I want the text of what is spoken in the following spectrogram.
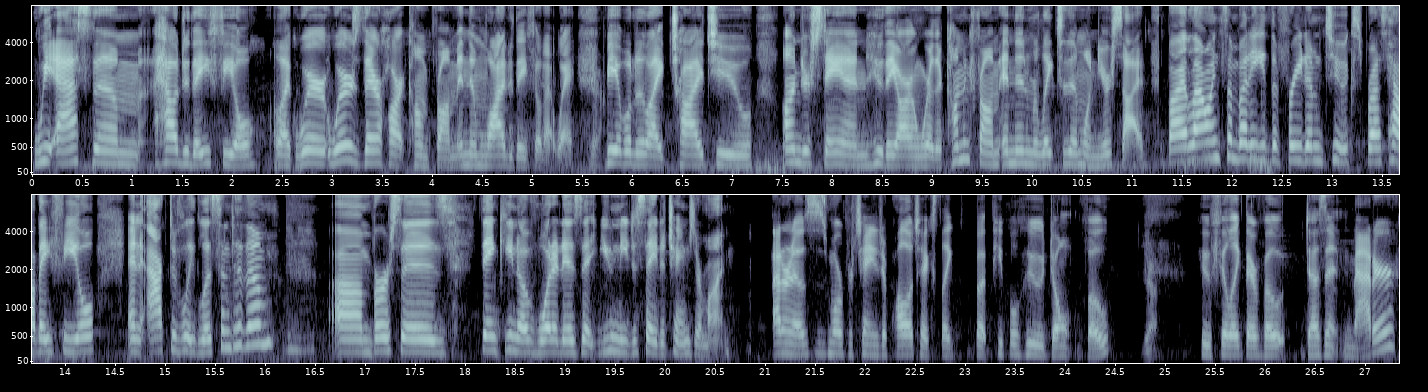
We ask them how do they feel, like where where's their heart come from, and then why do they feel that way. Yeah. Be able to like try to understand who they are and where they're coming from, and then relate to them on your side. by allowing somebody the freedom to express how they feel and actively listen to them um, versus thinking of what it is that you need to say to change their mind. I don't know, this is more pertaining to politics, like, but people who don't vote, Yeah. Who feel like their vote doesn't matter,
